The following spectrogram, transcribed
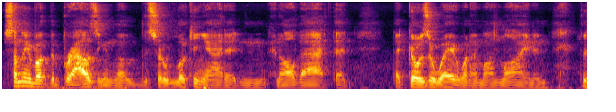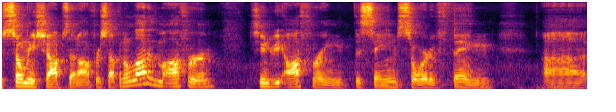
something about the browsing and the, the sort of looking at it and, and all that that that goes away when I'm online. And there's so many shops that offer stuff, and a lot of them offer seem to be offering the same sort of thing uh,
